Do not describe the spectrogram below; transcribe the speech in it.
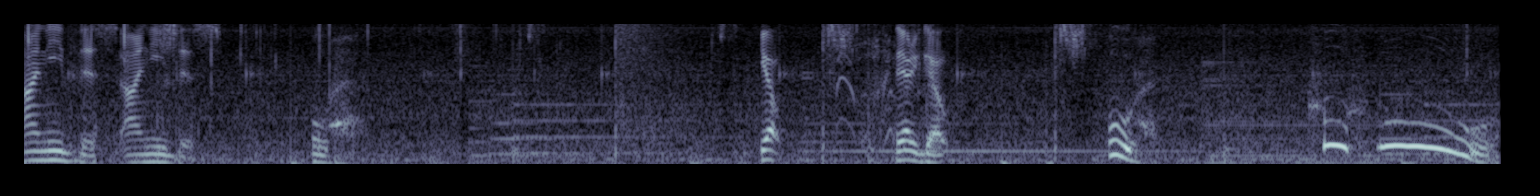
I need this. I need this. Ooh. Yo. There you go. Ooh. Hoo hoo.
